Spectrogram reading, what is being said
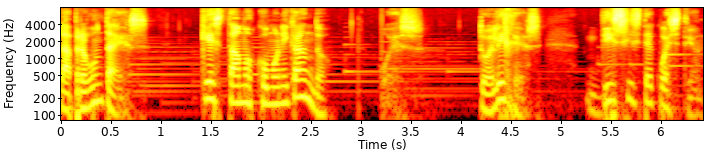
La pregunta es, ¿qué estamos comunicando? Pues tú eliges. This is the question.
